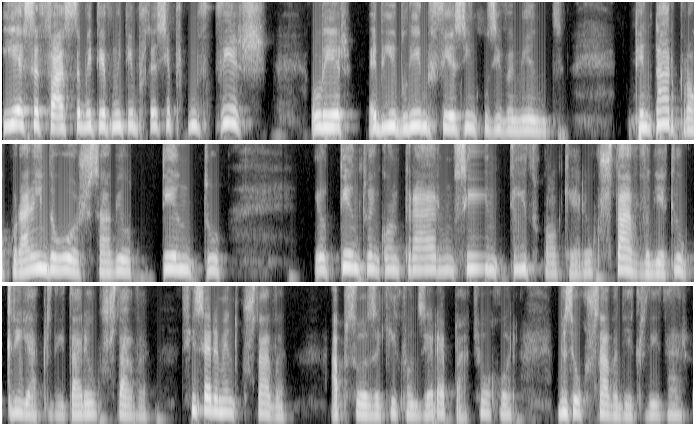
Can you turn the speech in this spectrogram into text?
e essa fase também teve muita importância porque me fez ler a Bíblia e me fez inclusivamente tentar procurar, ainda hoje, sabe, eu tento, eu tento encontrar um sentido qualquer, eu gostava de aquilo que queria acreditar, eu gostava, sinceramente gostava. Há pessoas aqui que vão dizer, é pá, que horror, mas eu gostava de acreditar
